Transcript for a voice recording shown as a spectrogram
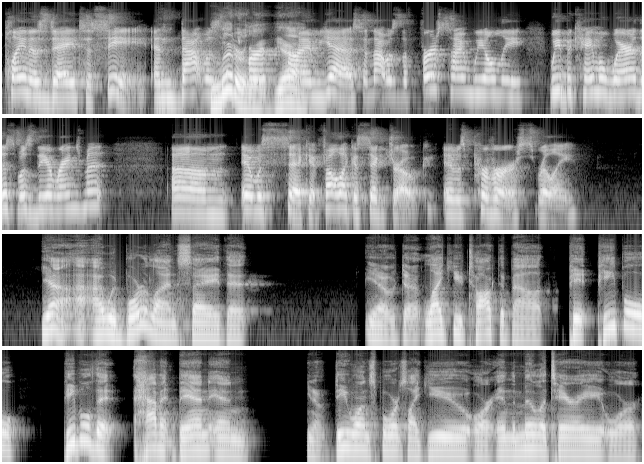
plain as day to see. And that was literally the first yeah. time, yes. And that was the first time we only we became aware this was the arrangement. Um, it was sick. It felt like a sick joke. It was perverse, really. Yeah, I, I would borderline say that, you know, like you talked about, people people that haven't been in, you know, D1 sports like you or in the military or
